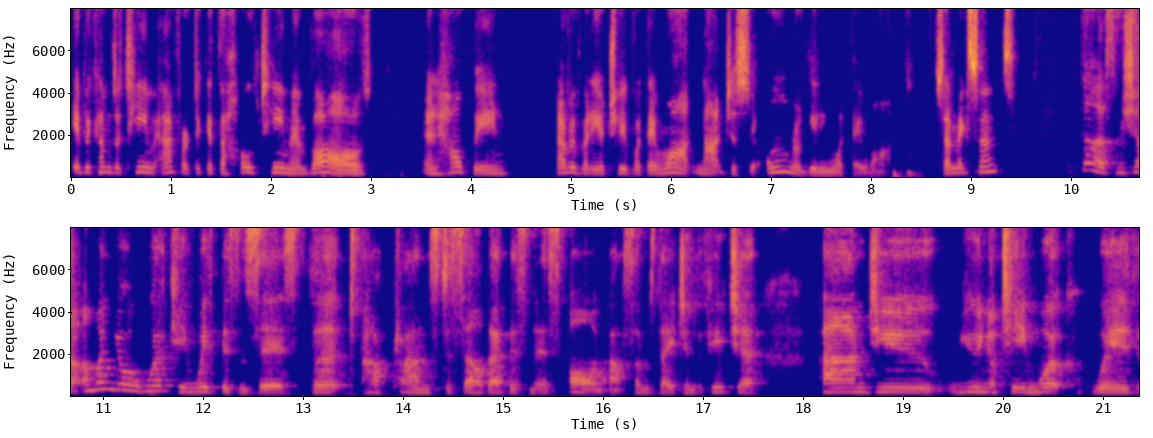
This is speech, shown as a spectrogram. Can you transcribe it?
it becomes a team effort to get the whole team involved and helping everybody achieve what they want, not just the owner getting what they want. Does that make sense? It does, Michelle. And when you're working with businesses that have plans to sell their business on at some stage in the future, and you you and your team work with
